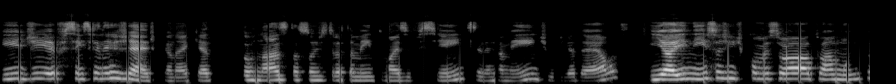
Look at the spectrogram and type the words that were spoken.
e de eficiência energética, né, que é tornar as estações de tratamento mais eficientes energeticamente, o dia delas. E aí nisso a gente começou a atuar muito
